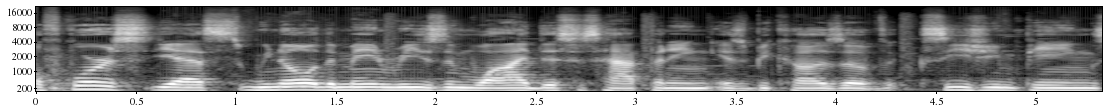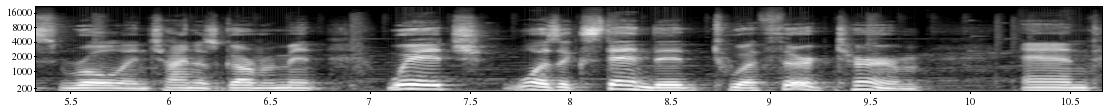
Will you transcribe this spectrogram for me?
of course, yes, we know the main reason why this is happening is because of Xi Jinping's role in China's government, which was extended to a third term. And,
